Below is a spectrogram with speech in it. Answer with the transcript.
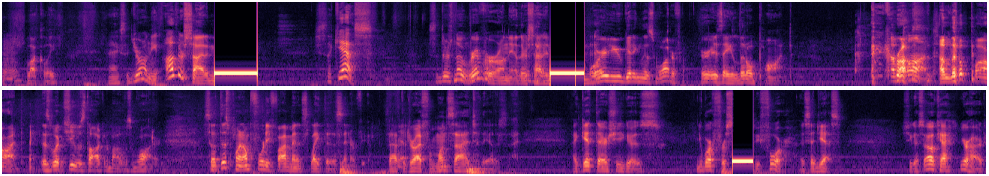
Mhm. luckily. And I said, "You're on the other side of." She's like, "Yes." I said, "There's no river on the other side of." Where are you getting this water from? There is a little pond. A pond. A little pond is what she was talking about was water. So at this point, I'm 45 minutes late to this interview. So I have Yeah. to drive from one side to the other side. I get there. She goes, "You worked for before?" I said, "Yes." She goes, "Okay, you're hired."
